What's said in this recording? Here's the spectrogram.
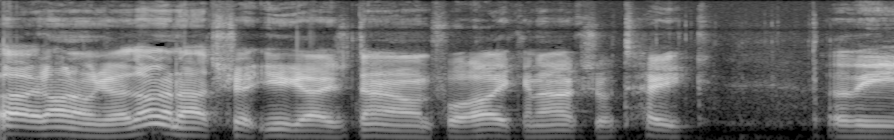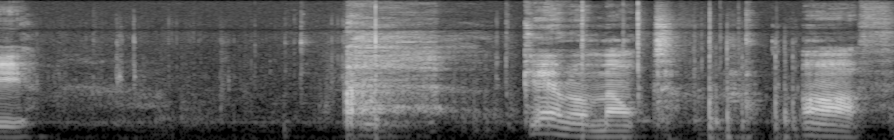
Alright, hold on guys, I'm going to shut you guys down for I can actually take the camera mount off.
